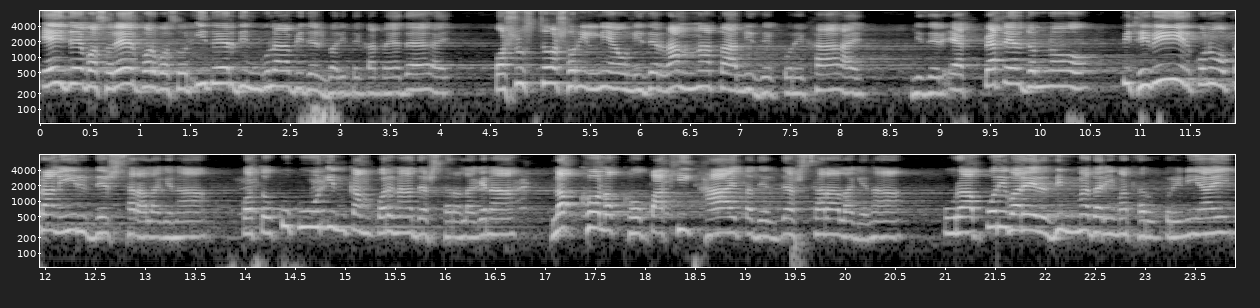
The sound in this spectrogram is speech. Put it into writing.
এই যে বছরের পর বছর, ঈদের দিনগুলা বিদেশ বাড়িতে কাটায় দেয়। অসুস্থ শরীর নিয়েও নিজের রান্নাটা নিজে করে খায়। নিজের এক পেটের জন্য পৃথিবীর কোনো প্রাণীর দেশ ছাড়া লাগে না। কত কুকুর ইনকাম করে না, দেশ ছাড়া লাগে না। লক্ষ লক্ষ পাখি খায়, তাদের দেশ ছাড়া লাগে না। পুরা পরিবারের জিম্মাদারি মাথার উপরে নিয়ে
